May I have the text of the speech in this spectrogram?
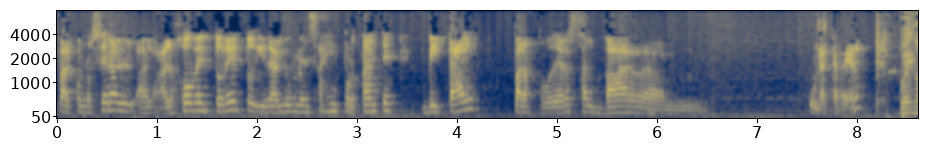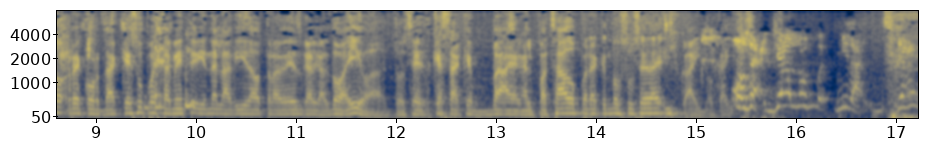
para conocer al, al- al joven Toreto y darle un mensaje importante, vital, para poder salvar um, una carrera. Bueno, recordad que supuestamente viene a la vida otra vez Galgaldo ahí va. Entonces, que, sa- que vayan al pasado para que no suceda. Y, ay, no, calla. O sea, ya los. Mira, ya.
